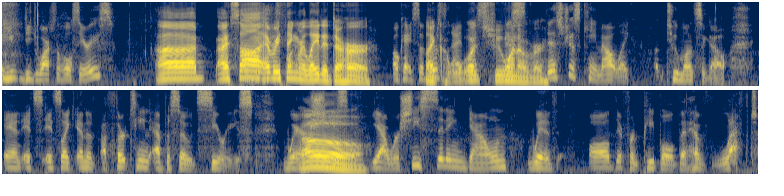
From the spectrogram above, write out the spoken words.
You, did you watch the whole series Uh, I saw everything related to her. Okay, so Like, uh, what this- she went this- over. This just came out like two months ago, and it's it's like in a, a 13 episode series where Oh. she's yeah where she's sitting down with all different people that have left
